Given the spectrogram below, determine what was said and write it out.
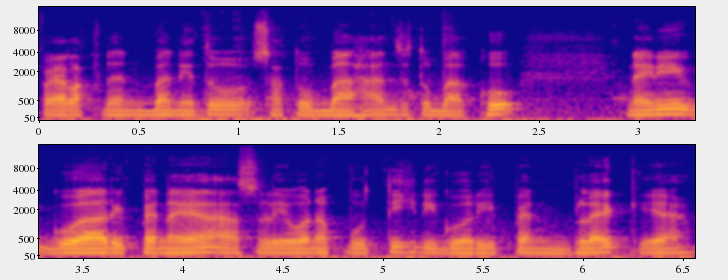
velg dan ban itu satu bahan, satu baku. Nah ini gue repaint aja asli warna putih di gue repaint black ya.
